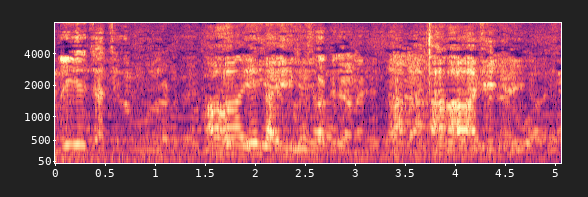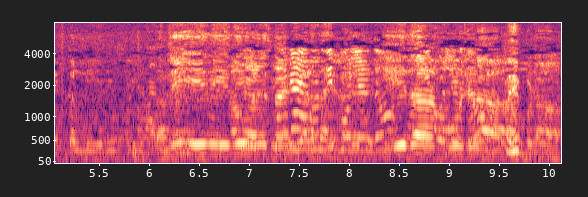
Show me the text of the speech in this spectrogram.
ਨਹੀਂ ਇਹ ਚਾਚੇ ਦਾ ਮੂੰਹ ਲੜਦਾ ਹਾਂ, ਹਾਂ, ਇਹੀ ਇਹੀ ਆ। ਤੱਕ ਜਾਣਾ ਹੈ। ਹਾਂ ਜੀ ਨਹੀਂ ਇਹਦੇ ਇਹਦੇ ਵਾਲੇ ਤਾਂ ਇਹਦਾ ਉਹ ਜਿਹੜਾ ਆਪਣਾ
